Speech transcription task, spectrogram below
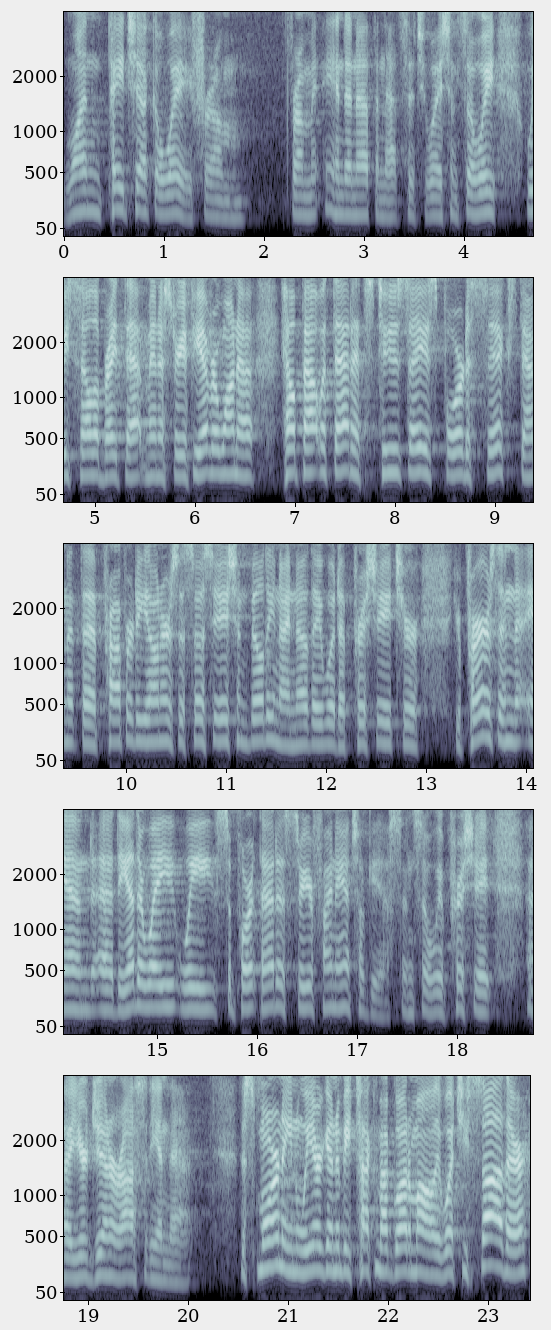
one paycheck away from, from ending up in that situation. So we, we celebrate that ministry. If you ever want to help out with that, it's Tuesdays, 4 to 6, down at the Property Owners Association building. I know they would appreciate your, your prayers. And, and uh, the other way we support that is through your financial gifts. And so we appreciate uh, your generosity in that. This morning, we are going to be talking about Guatemala. What you saw there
